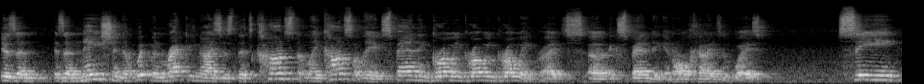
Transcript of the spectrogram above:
is a, is a nation that Whitman recognizes that's constantly, constantly expanding, growing, growing, growing, right? Uh, expanding in all kinds of ways see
